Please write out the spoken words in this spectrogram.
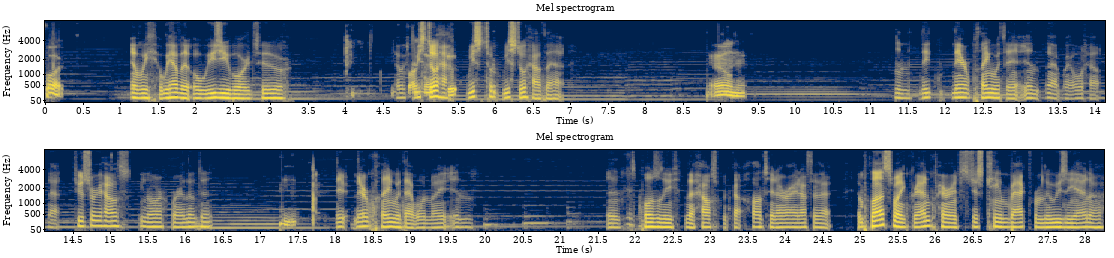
fuck. And we we have a, Ouija board too. We- we still have we still we still have that. Hell no. And they they were playing with it in at my old house, that two story house, you know, where I lived in. Mhm. They they were playing with that one night, and and supposedly the house got haunted right after that. And plus, my grandparents just came back from Louisiana.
